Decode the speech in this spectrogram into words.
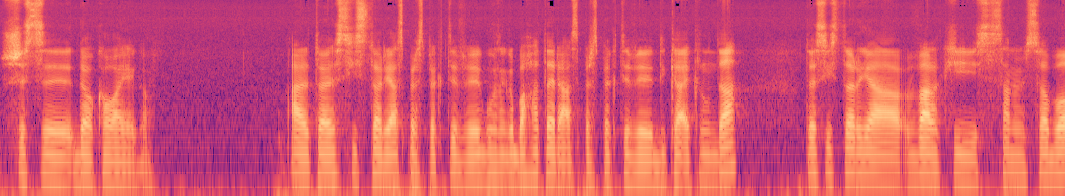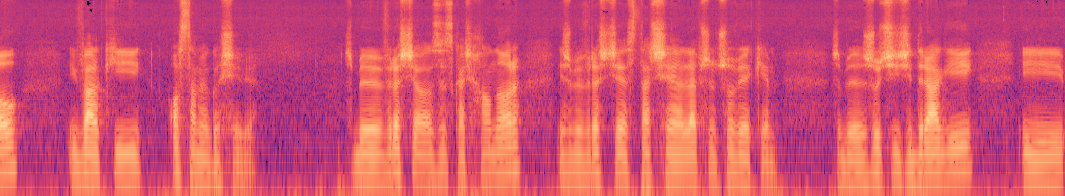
wszyscy dookoła jego. Ale to jest historia z perspektywy głównego bohatera, z perspektywy Dicka Eklunda. To jest historia walki z samym sobą i walki o samego siebie. Żeby wreszcie odzyskać honor i żeby wreszcie stać się lepszym człowiekiem. Żeby rzucić dragi i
